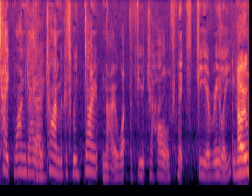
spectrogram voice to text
take one day at a time because we don't know what the future holds next year really No,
